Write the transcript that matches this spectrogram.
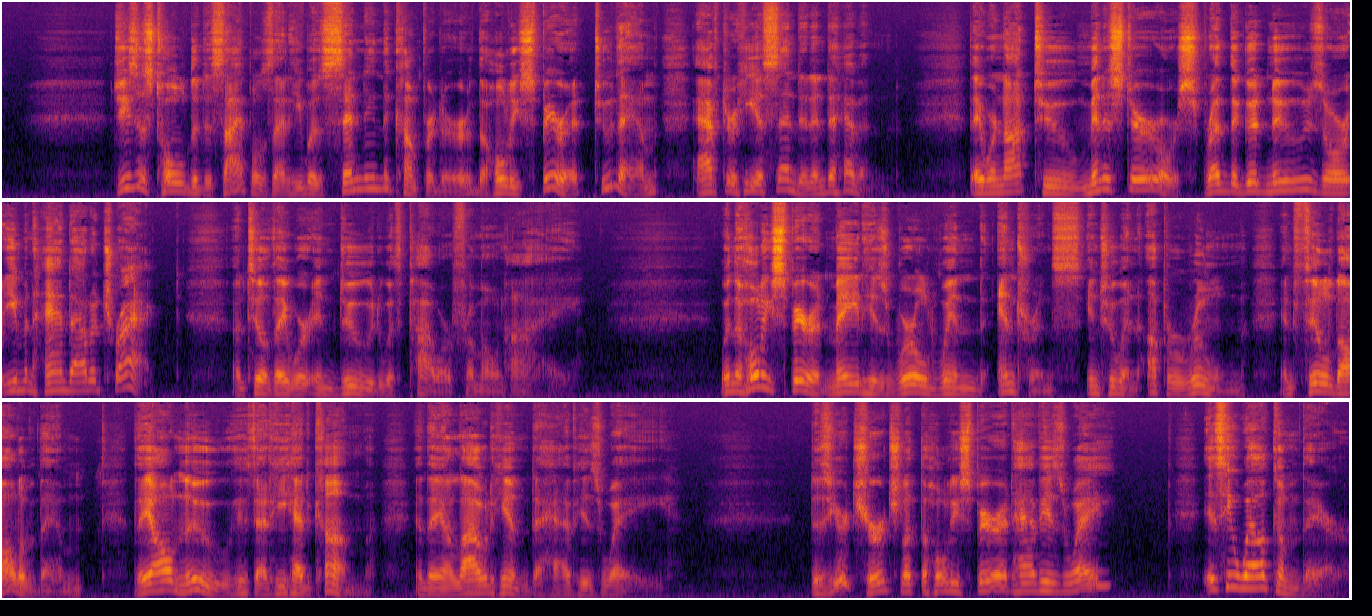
Jesus told the disciples that he was sending the Comforter, the Holy Spirit, to them after he ascended into heaven. They were not to minister or spread the good news or even hand out a tract until they were endued with power from on high. When the Holy Spirit made his whirlwind entrance into an upper room and filled all of them, they all knew that he had come and they allowed him to have his way. Does your church let the Holy Spirit have his way? Is he welcome there?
